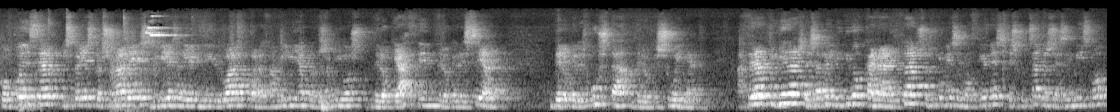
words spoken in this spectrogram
como pueden ser historias personales, vividas a nivel individual, con la familia, con los amigos, de lo que hacen, de lo que desean, de lo que les gusta, de lo que sueñan. Hacer artilleras les ha permitido canalizar sus propias emociones, escuchándose a sí mismo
